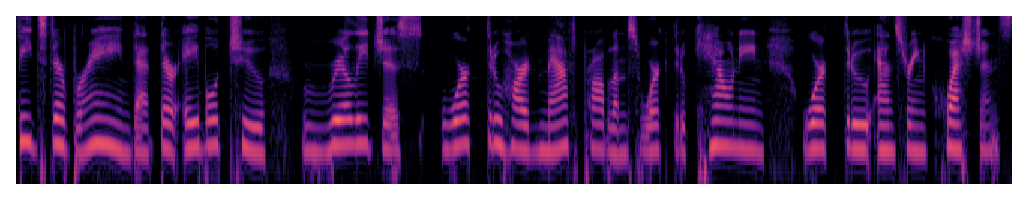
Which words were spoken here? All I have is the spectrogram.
feeds their brain, that they're able to really just work through hard math problems, work through counting, work through answering questions.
